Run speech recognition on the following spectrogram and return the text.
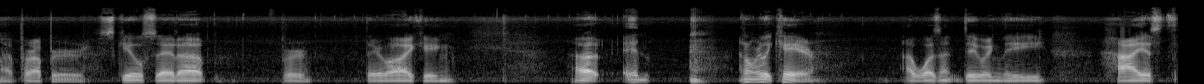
uh, proper skill set up for their liking, uh, and I don't really care. I wasn't doing the highest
